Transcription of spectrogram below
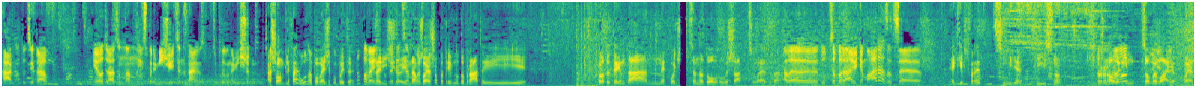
Гарно тут зіграв. І одразу на низ переміщується. Не знаю, особливо навіщо. А що, ампліфай руна по вежі побити? Ну, по вежі Навіщо? побити І там можна. вежу потрібно добрати і. Проти Терента не хочеться надовго лишати цю вежу, так? Але тут забирають Амара за це. Який працює, дійсно. Малорін добиває вежу.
